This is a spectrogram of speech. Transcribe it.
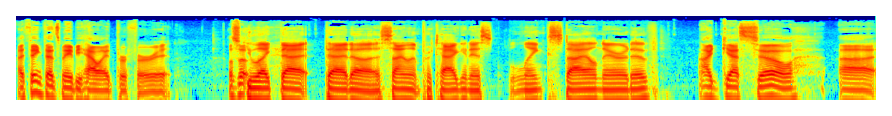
I think that's maybe how I'd prefer it. Also, You like that that uh, silent protagonist link style narrative? I guess so. Uh,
